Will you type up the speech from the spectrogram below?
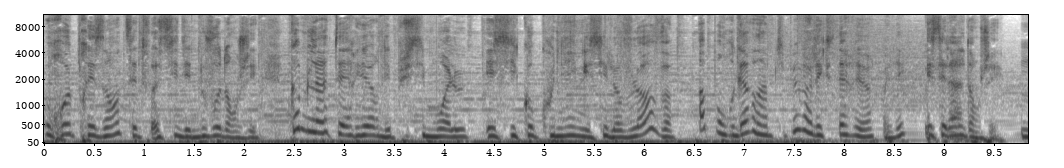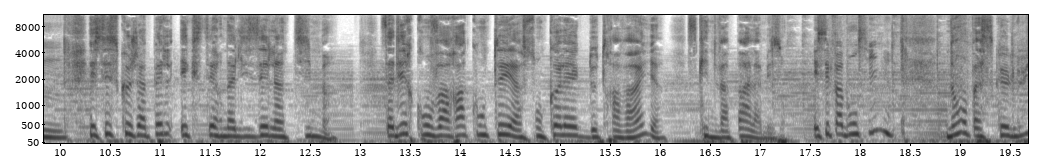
représentent cette fois-ci des nouveaux dangers. Comme l'intérieur n'est plus si moelleux et si cocooning et si love-love, hop, on regarde un petit peu vers l'extérieur, voyez Et c'est là le danger. Hmm. Et c'est ce que j'appelle externaliser l'intime. C'est-à-dire qu'on va raconter à son collègue de travail ce qui ne va pas à la maison. Et c'est pas bon signe? Non, parce que lui,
